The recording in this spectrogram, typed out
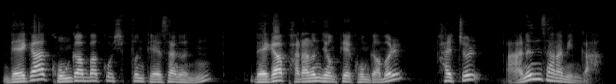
내가 공감받고 싶은 대상은 내가 바라는 형태의 공감을 할 줄 아는 사람인가?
